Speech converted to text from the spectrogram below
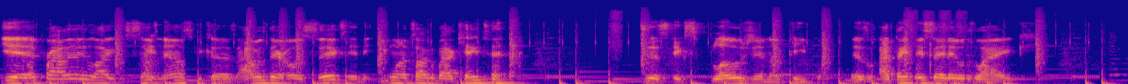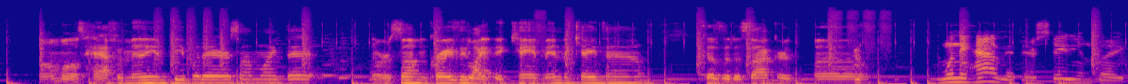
Yeah, probably like something else because I was there 06 and you want to talk about K Town this explosion of people. It's, I think they said it was like almost half a million people there or something like that. Or something crazy like they came into K Town because of the soccer. Uh... When they have it, their stadiums like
